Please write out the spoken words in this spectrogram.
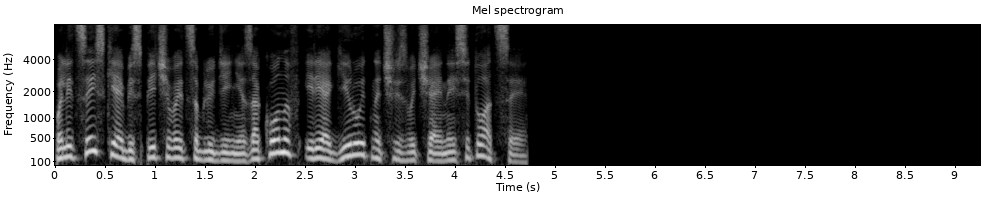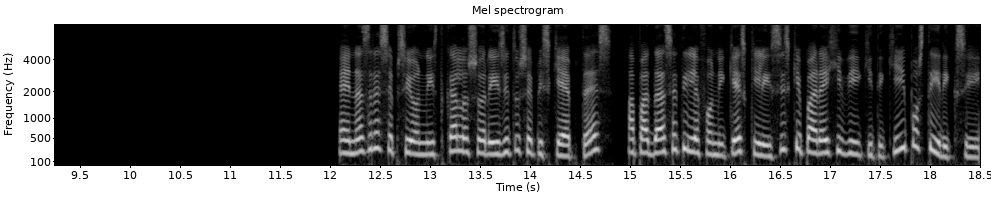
Полицейский обеспечивает соблюдение законов и реагирует на чрезвычайные ситуации. Ένας ρεσεψιονίστ καλωσορίζει τους επισκέπτες, απαντά σε τηλεφωνικές κλήσεις και παρέχει διοικητική υποστήριξη.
